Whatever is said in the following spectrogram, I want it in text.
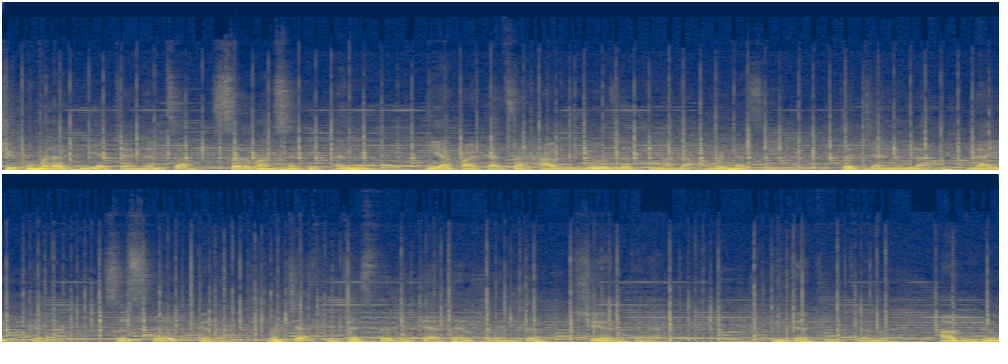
शिकू मराठी या चॅनलचा सर्वांसाठी अन्न या पाठाचा हा व्हिडिओ जर तुम्हाला आवडला असेल तर चॅनलला लाईक करा सबस्क्राईब करा व जास्तीत जास्त विद्यार्थ्यांपर्यंत शेअर करा. विद्यार्थी मित्रांनो हा व्हिडिओ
